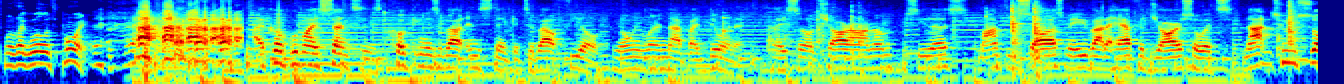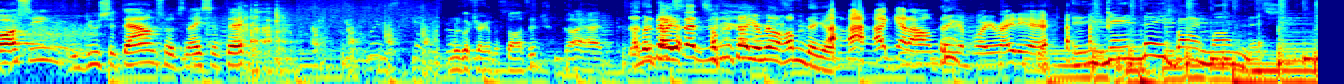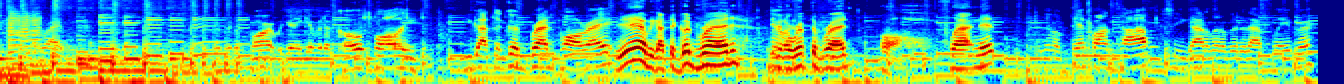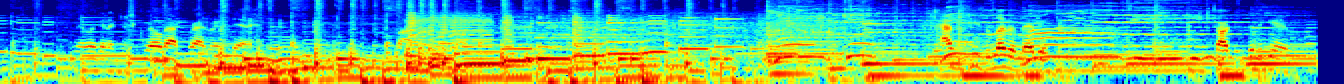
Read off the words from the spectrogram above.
Smells like Willets Point. I cook with my senses. Cooking is about instinct. It's about feel. You only learn that by doing it. Nice little char on them. You see this? Monte sauce, maybe about a half a jar, so it's not too saucy. Reduce it down so it's nice and thick. I'm gonna go check out the sausage. Go ahead. I'm gonna, tell make you, sense. I'm gonna tell you a real humdinger. I got a humdinger for you right here. Right. Rip apart. We're gonna give it a coat. Paulie, you got the good bread, Paul, right? yeah, we got the good bread. We're gonna it. rip the bread. Oh, flatten it. A little dip on top, so you got a little bit of that flavor. And then we're gonna just grill that bread right there. Have to keep the living, baby. Charge to the game.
